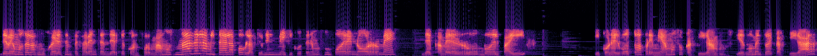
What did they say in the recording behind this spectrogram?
Debemos de las mujeres empezar a entender que conformamos más de la mitad de la población en México. Tenemos un poder enorme de cambiar el rumbo del país y con el voto apremiamos o castigamos. Y es momento de castigar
